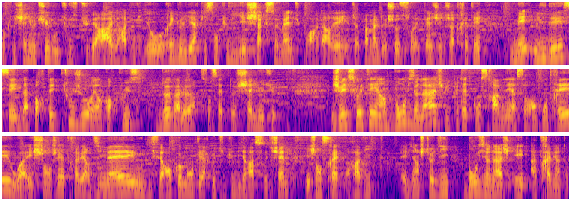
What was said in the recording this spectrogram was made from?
Donc une chaîne YouTube où tu, verras, il y aura des vidéos régulières qui sont publiées chaque semaine. Tu pourras regarder, il y a déjà pas mal de choses sur lesquelles j'ai déjà traité. Mais l'idée, c'est d'apporter toujours et encore plus de valeur sur cette chaîne YouTube. Je vais te souhaiter un bon visionnage, puis peut-être qu'on sera amené à se rencontrer ou à échanger à travers d'emails ou différents commentaires que tu publieras sur cette chaîne et j'en serai ravi. Eh bien, je te dis bon visionnage et à très bientôt.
